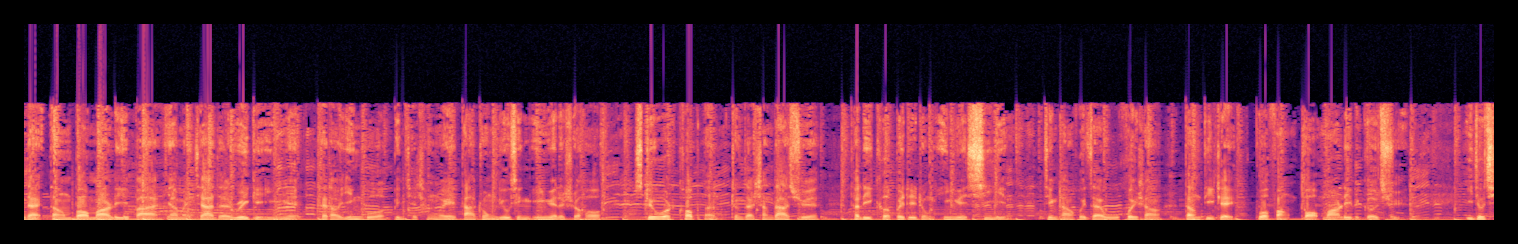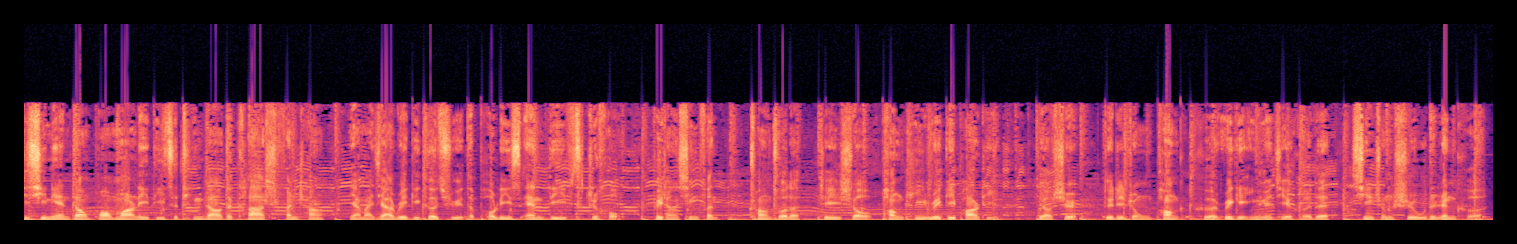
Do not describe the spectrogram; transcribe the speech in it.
年代，当 Bob Marley 把牙买加的 Reggae 音乐带到英国，并且成为大众流行音乐的时候，Stewart Copeland 正在上大学。他立刻被这种音乐吸引，经常会在舞会上当 DJ 播放 Bob Marley 的歌曲。一九七七年，当 Bob Marley 第一次听到 The Clash 翻唱牙买加 Reggae 歌曲《The Police and Thieves》之后，非常兴奋，创作了这一首 Punky Reggae Party。表示对这种 punk 和 reggae 音乐结合的新生事物的认可，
